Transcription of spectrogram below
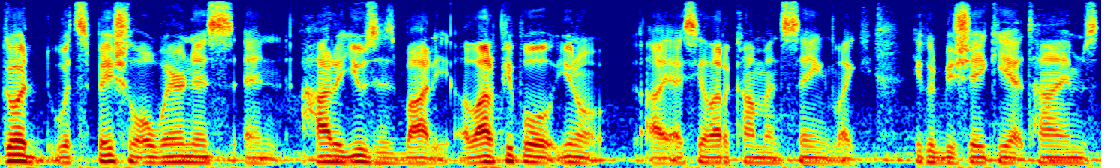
good with spatial awareness and how to use his body. A lot of people, you know, I, I see a lot of comments saying like he could be shaky at times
